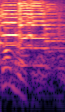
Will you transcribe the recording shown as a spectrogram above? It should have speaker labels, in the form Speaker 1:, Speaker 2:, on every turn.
Speaker 1: tomato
